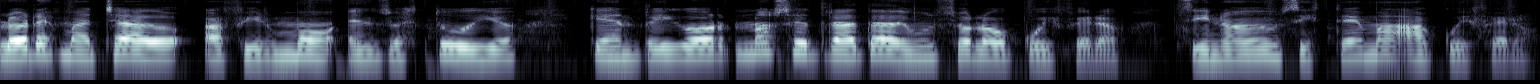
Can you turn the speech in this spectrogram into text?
Flores Machado afirmó en su estudio que en rigor no se trata de un solo acuífero, sino de un sistema acuífero.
